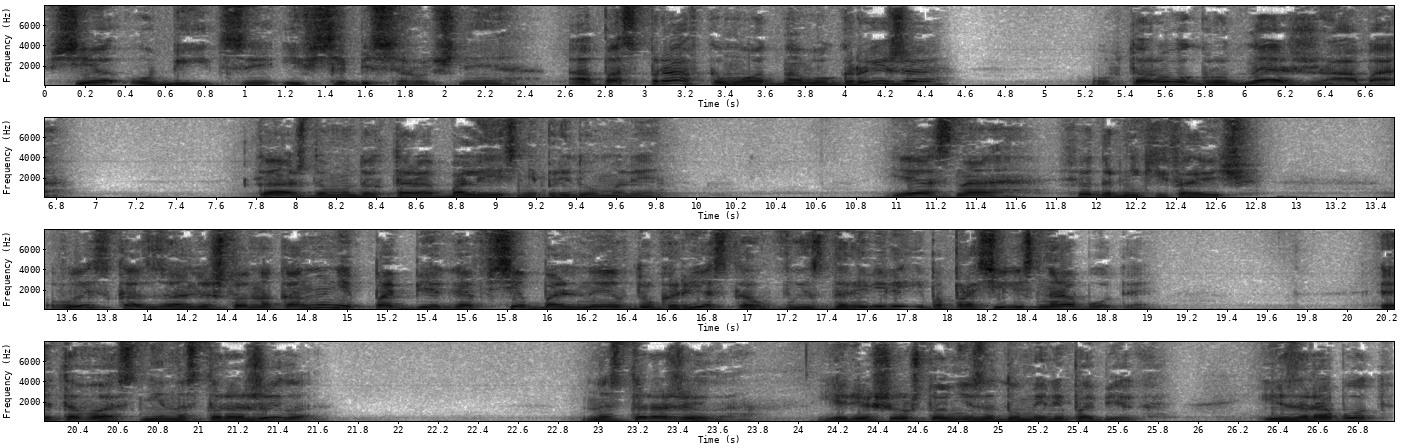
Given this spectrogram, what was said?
Все убийцы и все бессрочные. А по справкам у одного грыжа, у второго грудная жаба. Каждому доктора болезни придумали. Ясно, Федор Никифорович. Вы сказали, что накануне побега все больные вдруг резко выздоровели и попросились на работы. Это вас не насторожило? Насторожило. Я решил, что они задумали побег. Из работ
